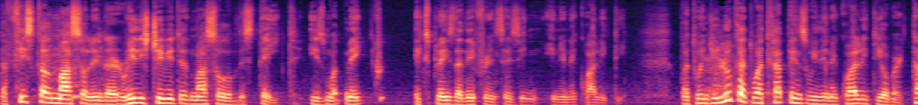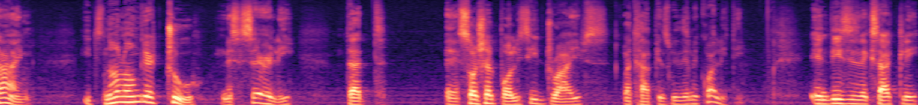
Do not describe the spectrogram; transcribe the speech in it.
the fiscal muscle and the redistributed muscle of the state is what make, explains the differences in, in inequality. But when you look at what happens with inequality over time, it's no longer true necessarily that uh, social policy drives what happens with inequality. And this is exactly,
